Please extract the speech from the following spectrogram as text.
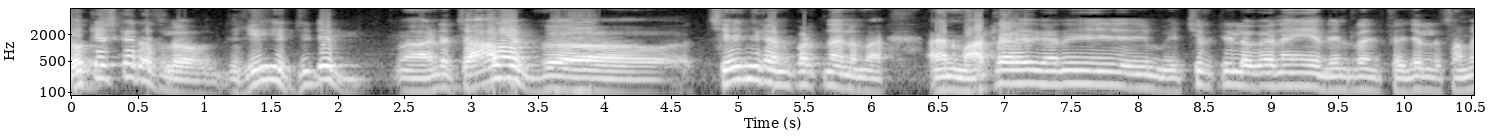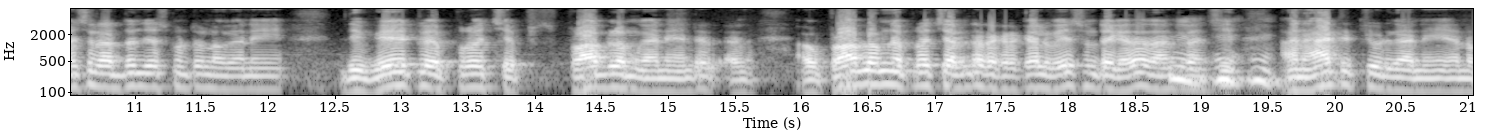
లోకేష్ గారు అసలు హీ డిడ్ అంటే చాలా చేంజ్ కనపడుతుంది ఆయన ఆయన మాట్లాడేది కానీ మెచ్యూరిటీలో కానీ దీంట్లో ప్రజల సమస్యలు అర్థం చేసుకుంటంలో కానీ the way to approach problem కానీ అంటే ప్రాబ్లమ్ని అప్రోచ్ చేయాలంటే రకరకాల వేస్ ఉంటాయి కదా దాంట్లోంచి ఆయన యాటిట్యూడ్ కానీ ఆయన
